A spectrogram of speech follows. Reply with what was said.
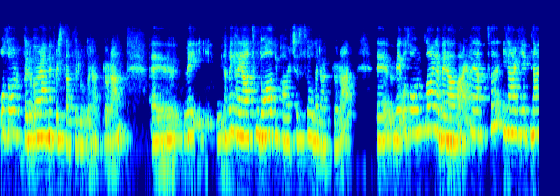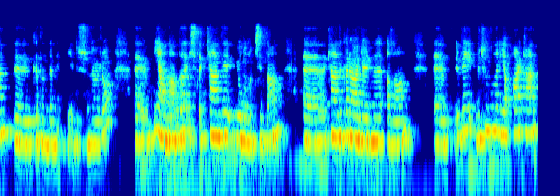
o zorlukları öğrenme fırsatları olarak gören e, ve, hayatın doğal bir parçası olarak gören e, ve o zorluklarla beraber hayatta ilerleyebilen kadın demek diye düşünüyorum. Bir yandan da işte kendi yolunu çizen, kendi kararlarını alan ve bütün bunları yaparken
